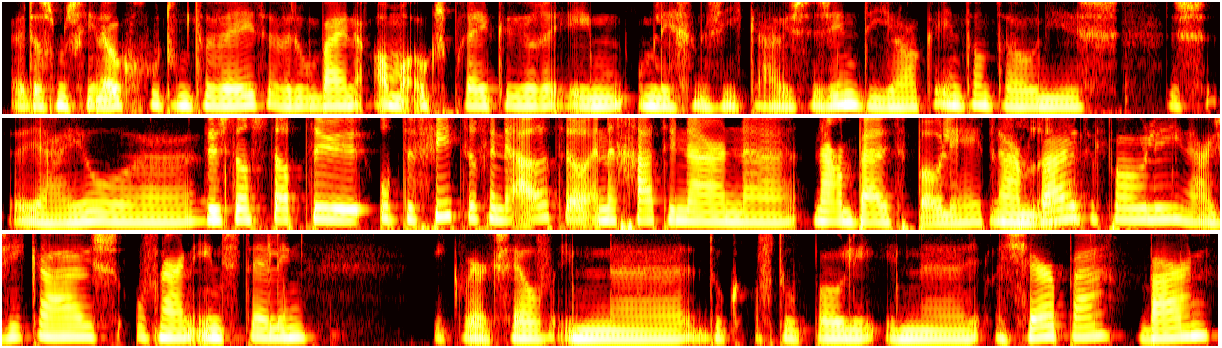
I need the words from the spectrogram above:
Eh, dat is misschien ook goed om te weten. We doen bijna allemaal ook spreekuren in omliggende ziekenhuizen. Dus in Diak, in Tantonius. Dus eh, ja, heel... eh, Dus dan stapt u op de fiets of in de auto en dan gaat u naar een, naar een buitenpolie, heet het naar een buitenpolie, naar een ziekenhuis of naar een instelling. ik werk zelf in, doe ik af en toe poli in Sherpa, Baarn.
